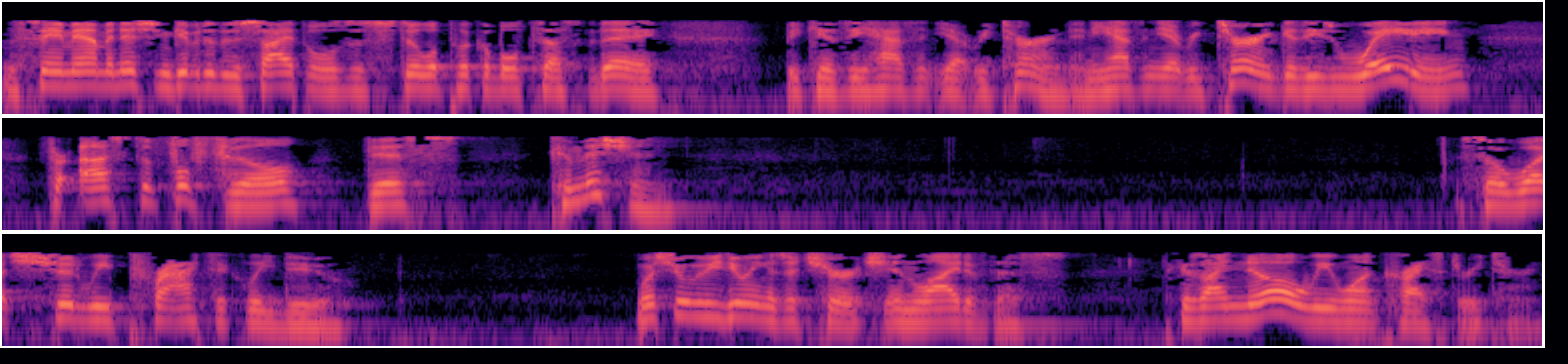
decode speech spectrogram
The same admonition given to the disciples is still applicable to us today because he hasn't yet returned. And he hasn't yet returned because he's waiting for us to fulfill this commission. So, what should we practically do? What should we be doing as a church in light of this? Because I know we want Christ to return.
